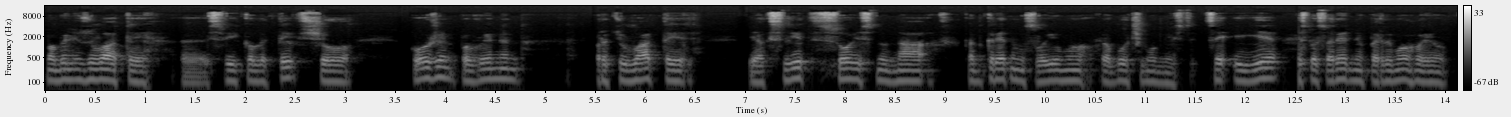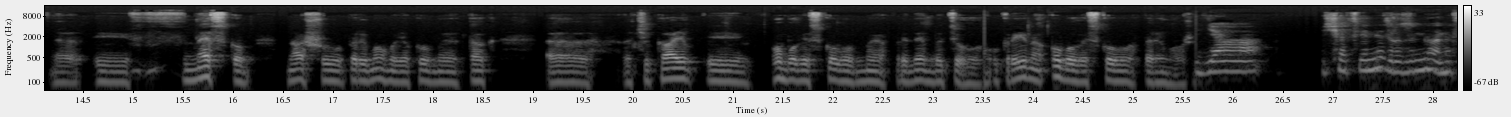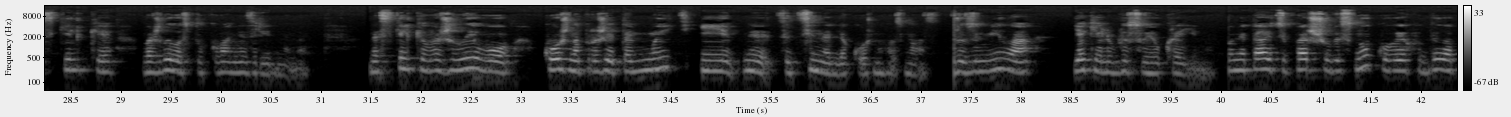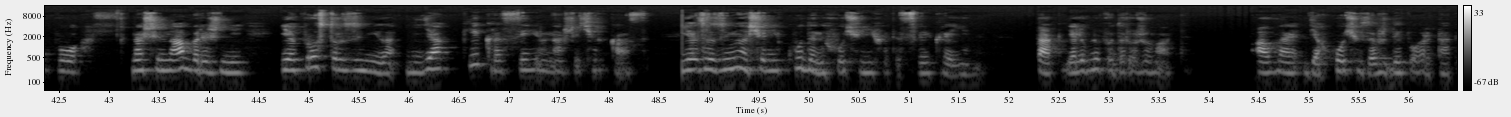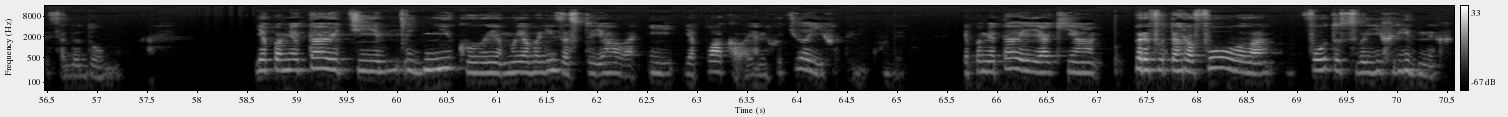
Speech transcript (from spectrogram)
мобілізувати е, свій колектив, що кожен повинен працювати як слід совісно на конкретному своєму робочому місці. Це і є безпосередньо перемогою е, і внеском нашу перемогу, яку ми так е, чекаємо, і обов'язково ми прийдемо до цього. Україна обов'язково переможе. Я під час війни зрозуміла, наскільки важливо спілкування з рідними, наскільки важливо кожна прожита мить, і е, це цінне для кожного з нас. Зрозуміла, як я люблю свою Україну. Пам'ятаю цю першу весну, коли я ходила по нашій набережній, я просто розуміла, які красиві наші Черкаси. Я зрозуміла, що нікуди не хочу їхати з своєї країни. Так, я люблю подорожувати але я хочу завжди повертатися додому. Я пам'ятаю ті дні, коли моя валіза стояла і я плакала, я не хотіла їхати нікуди. Я пам'ятаю, як я перефотографовувала фото своїх рідних,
